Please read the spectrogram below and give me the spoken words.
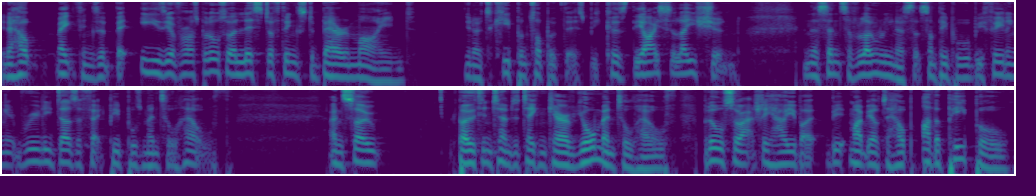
you know, help make things a bit easier for us, but also a list of things to bear in mind, you know, to keep on top of this because the isolation and the sense of loneliness that some people will be feeling, it really does affect people's mental health. And so both in terms of taking care of your mental health, but also actually how you might be, might be able to help other people,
